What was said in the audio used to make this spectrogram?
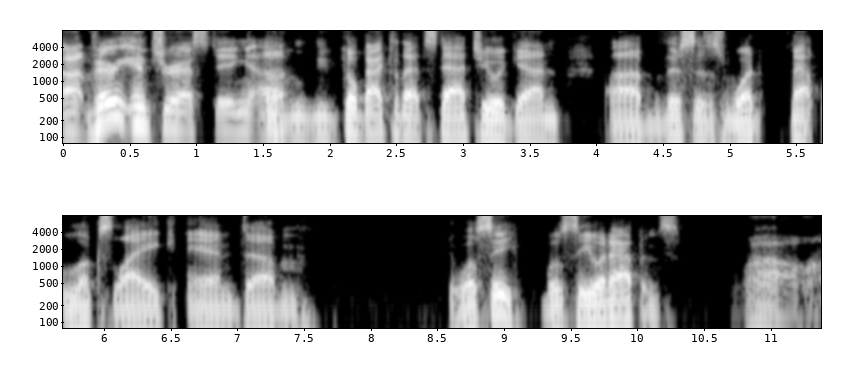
Uh, very interesting. Um, you go back to that statue again. Uh, this is what that looks like, and um, we'll see. We'll see what happens. wow.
